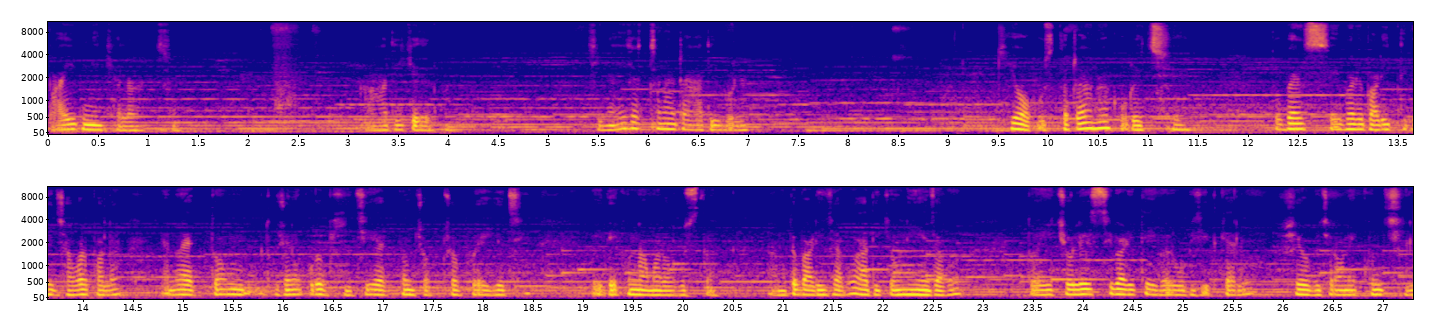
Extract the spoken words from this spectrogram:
পাইপ নিয়ে খেলা হচ্ছে। আদিকে দেখুন। চেনাই যাচ্ছে না এটা আদি বলে। কি অবস্থাটা না করেছে। তো ব্যাস, এবারে বাড়ির থেকে যাওয়ার পালা। কেন একদম দুজনে পুরো ভিজে একদম চপচপ হয়ে গেছি। এই দেখুন আমার অবস্থা। আমি তো বাড়ি যাব, আদিকেও নিয়ে যাব। তো এই চলে এসেছি বাড়িতে, এবার অভিজিৎ গেল। সে অভিযোগ অনেকক্ষণ ছিল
